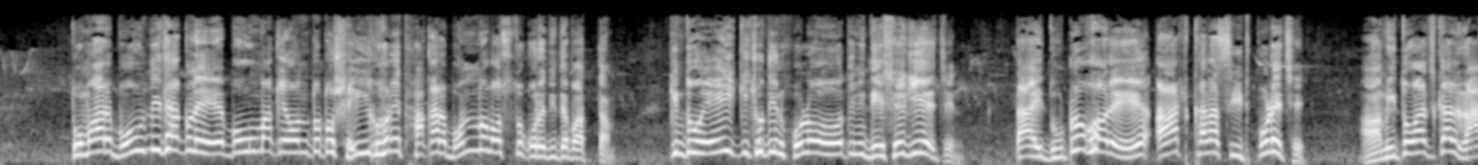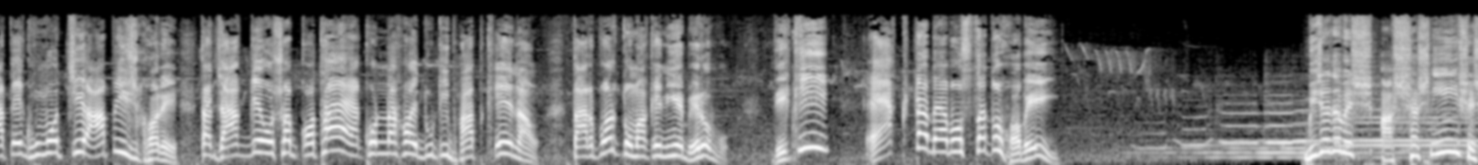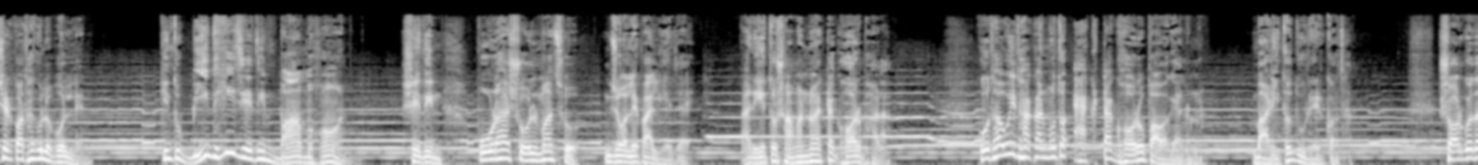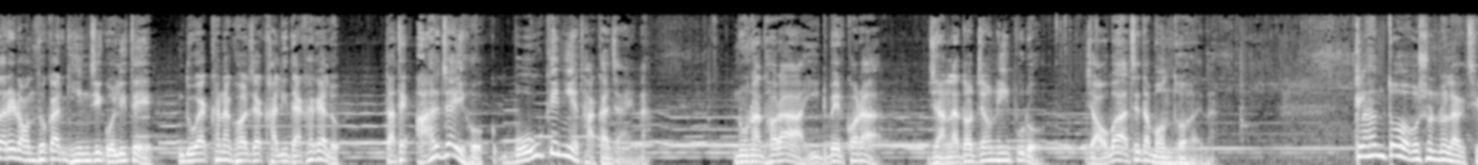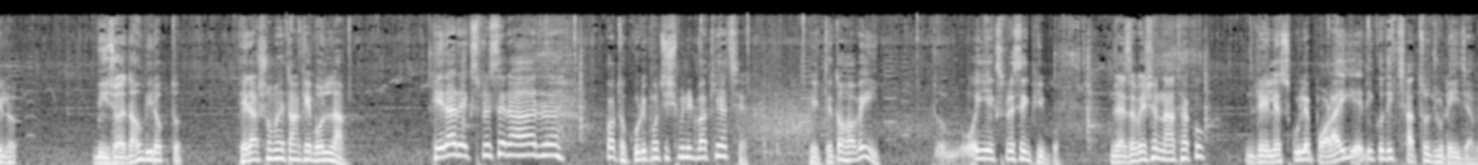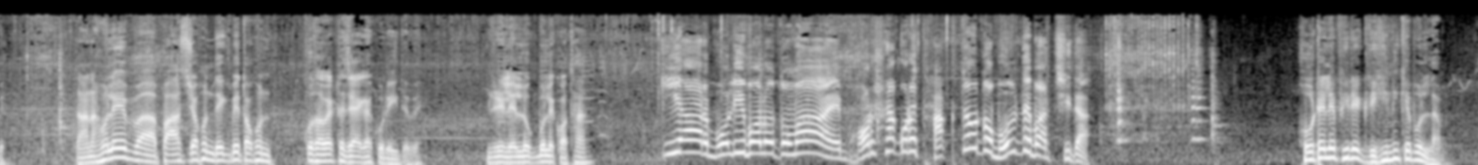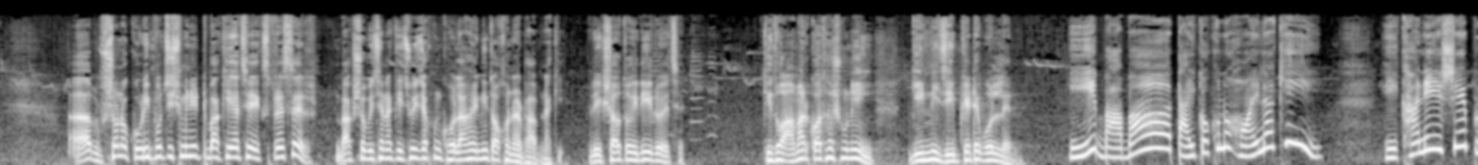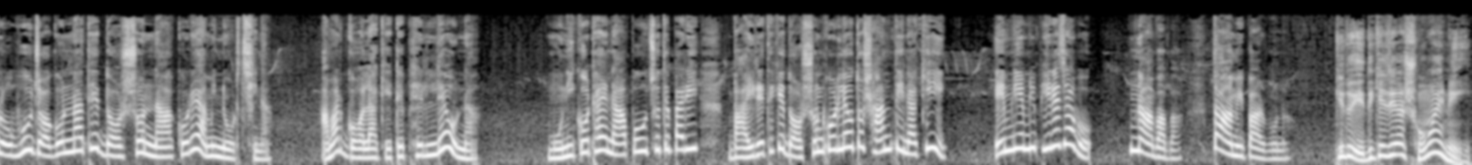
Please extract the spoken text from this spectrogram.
তোমার বৌদি থাকলে বৌমাকে অন্তত সেই ঘরে থাকার বন্দোবস্ত করে দিতে পারতাম। কিন্তু এই কিছুদিন হলো তিনি দেশে গিয়েছেন। তাই দুটো ঘরে আটখানা সিট পড়েছে। আমি তো আজকাল রাতে ঘুমোচ্ছি আপিস ঘরে। তা যাগ্গে ওসব কথা, এখন না হয় দুটি ভাত খেয়ে নাও, তারপর তোমাকে নিয়ে বেরোবো। দেখি, একটা ব্যবস্থা তো হবেই। বিজয়দা বেশ আশ্বাস নিয়েই শেষের কথাগুলো বললেন। কিন্তু বিধি যেদিন বাম হন, সেদিন পোড়া শোল মাছও জলে পালিয়ে যায়। আর এ তো সামান্য একটা ঘর ভাড়া। কোথাওই থাকার মতো একটা ঘরও পাওয়া গেল না। বাড়ি তো দূরের কথা। স্বর্গদ্বারের অন্ধকার ঘিঞ্জি গলিতে দু একখানা ঘর যা খালি দেখা গেল, তাতে আর যাই হোক, বউকে নিয়ে থাকা যায় না। নোনা ধরা, ইট বের করা, জানলা দরজাও নেই পুরো যাও বা আছে তা বন্ধ হয় না। ক্লান্ত অবসন্ন লাগছিল। বিজয়দাও বিরক্ত। ফেরার সময় তাকে বললাম ফেরার এক্সপ্রেসের আর, কত কুড়ি পঁচিশ মিনিট বাকি আছে? ফিরতে তো হবেই। তো ওই এক্সপ্রেসেই ফিরবো। রিজার্ভেশন না থাকুক রেলের স্কুলে পড়াই এদিক ওদিক ছাত্র জুটেই যাবে। তা না হলে পাস যখন দেখবে তখন কোথাও একটা জায়গা করেই দেবে। রেলের লোক বলে কথা। কি আর বলি বলো তোমায়? ভরসা করে থাকতেও তো বলতে পারছি না। হোটেলে ফিরে গৃহিণীকে বললাম শোনো কুড়ি পঁচিশ মিনিট বাকি আছে এক্সপ্রেসের। বাক্স বিছানা কিছুই যখন খোলা হয়নি তখন আর ভাবনা কি? রিক্সাও তৈরিই রয়েছে। কিন্তু আমার কথা শুনেই গিন্নি জিপ কেটে বললেন এ বাবা তাই কখনো হয় নাকি? এখানে এসে প্রভু জগন্নাথের দর্শন না করে আমি নড়ছি না। আমার গলা কেটে ফেললেও না। মণিকোঠায় না পৌঁছতে পারি বাইরে থেকে দর্শন করলেও তো শান্তি নাকি? এমনি এমনি ফিরে যাব? না বাবা তা আমি পারব না। কিন্তু এদিকে যে আর সময় নেই।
